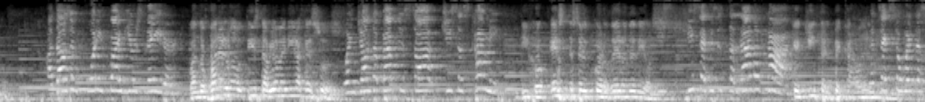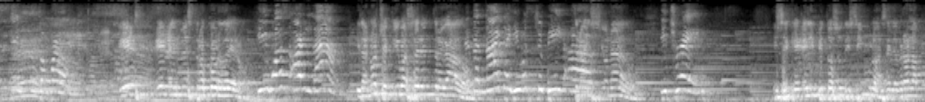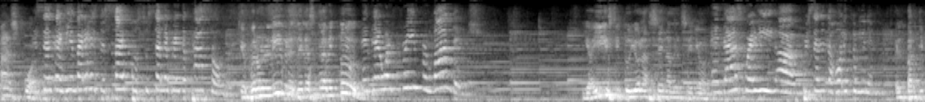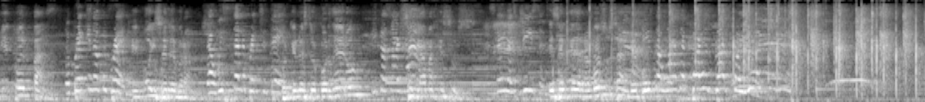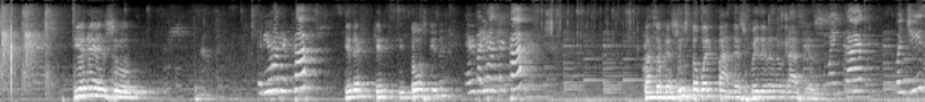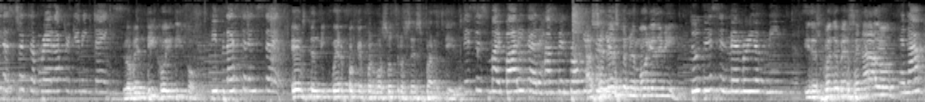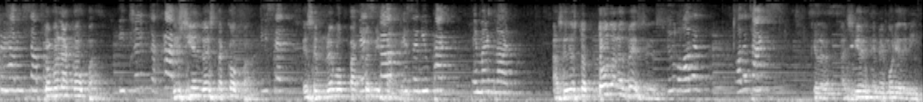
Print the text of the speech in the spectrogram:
a thousand forty-five years later, cuando Juan el Bautista vio venir a Jesús, when John the Baptist saw Jesus coming, dijo, este es el Cordero de Dios he, he said, "This is the Lamb of God que quita el pecado del that mundo. takes away the sin from the world." Es, él es nuestro Cordero. He was our Lamb, Y la noche que iba a ser entregado, and the night that he was to be uh, traicionado, betrayed, dice que él invitó a sus discípulos a celebrar la Pascua, it says that he invited his disciples to celebrate the que fueron libres de la esclavitud. And they were free from bondage. Y ahí instituyó la cena del Señor. And that's where he uh, presented the Holy Communion. El partimiento del pan the breaking of the bread, que hoy celebramos. That we celebrate today, porque nuestro Cordero se llama Jesús. Name is Jesus. Es el que derramó su sangre. He's the one that poured his blood for you tiene su if you have your cup, ¿Tiene? ¿quién- ¿Todos tienen? everybody has their cup. Cuando Jesús tomó el pan después de dar gracias, When God, when Jesus took the bread after giving thanks, lo bendijo y dijo, He blessed it and said, este es mi cuerpo que por vosotros es partido. This is my body that has been broken for esto en memoria de mí. Do this in memory of me. Y después de haber cenado, And after having tomó supper, la copa, He took the cup. diciendo esta copa He said, es el nuevo pacto en mi This cup sangre. is the new pact in my blood. Haced esto todas las veces Do all the, all the times que lo hacieres en memoria de mí.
